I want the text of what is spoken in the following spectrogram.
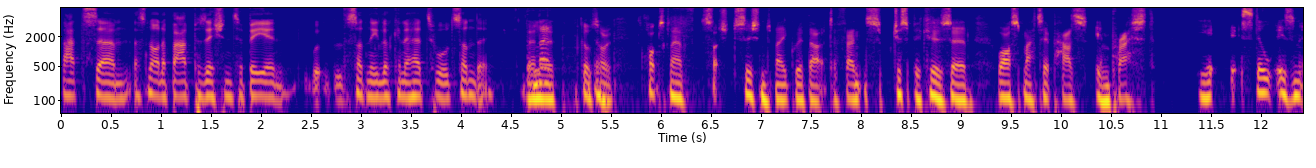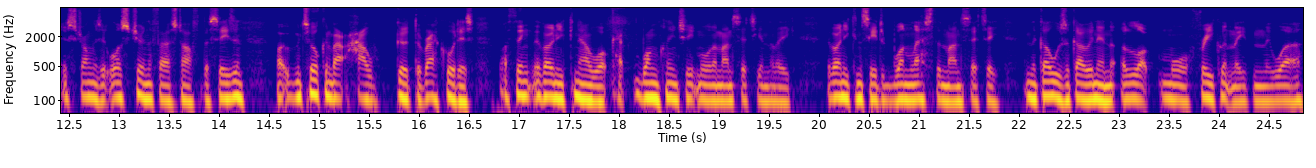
that's um, that's not a bad position to be in. Suddenly looking ahead towards Sunday. Then, uh, Let- go, sorry, Klopp's going to have such a decision to make with that defence, just because uh, whilst Matip has impressed, he, it still isn't as strong as it was during the first half of the season. Like we've been talking about how good the record is, but I think they've only now what kept one clean sheet more than Man City in the league. They've only conceded one less than Man City, and the goals are going in a lot more frequently than they were.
